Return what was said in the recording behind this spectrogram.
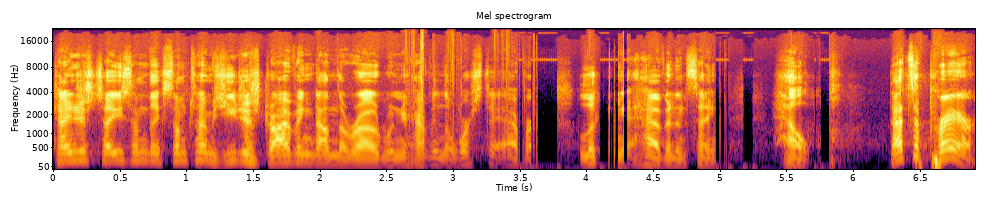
Can I just tell you something? Sometimes you just driving down the road when you're having the worst day ever, looking at heaven and saying, Help. That's a prayer.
